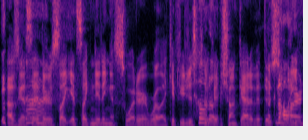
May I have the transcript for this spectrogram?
It, I was gonna say uh, there's like it's like knitting a sweater where like if you just Totally. took a chunk out of it, there's so many,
